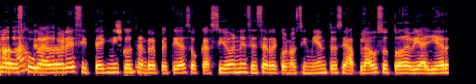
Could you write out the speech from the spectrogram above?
los jugadores y técnicos en repetidas ocasiones, ese reconocimiento, ese aplauso. Todavía ayer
